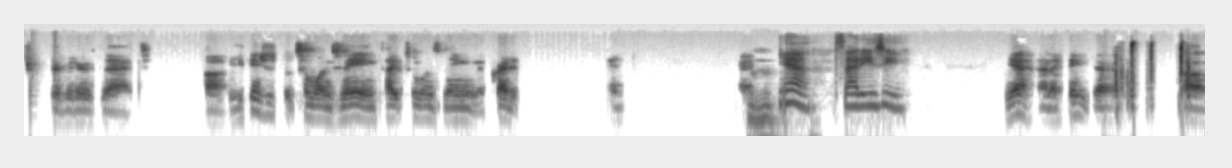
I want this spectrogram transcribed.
distributors that uh, you can just put someone's name, type someone's name in the credit. Yeah, it's that easy. Yeah, and I think that uh,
